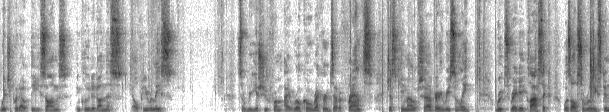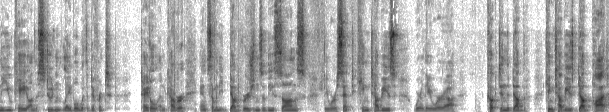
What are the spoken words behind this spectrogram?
which put out the songs included on this LP release. It's a reissue from Iroko Records out of France, just came out uh, very recently. Roots Reggae Classic was also released in the UK on the Student label with a different title and cover, and some of the dubbed versions of these songs, they were sent to King Tubby's, where they were uh, cooked in the dub King Tubby's dub pot,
